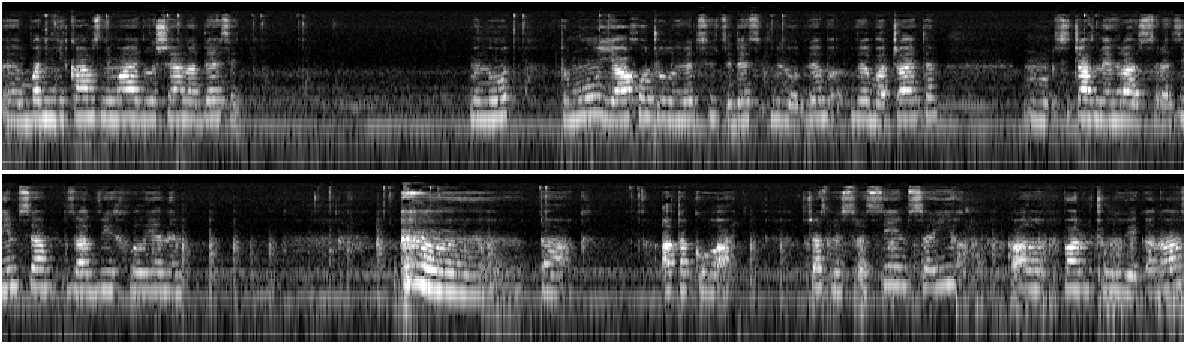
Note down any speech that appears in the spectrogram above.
е, бандикам знімають лише на 10 минут, тому я хочу вложитися в ці 10 минут. Виба- Вибачайте. Сейчас ми якраз сразимся за 2 хвилини. так, атакувати. Сейчас мы сразимся, их пару, пару человек, нас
